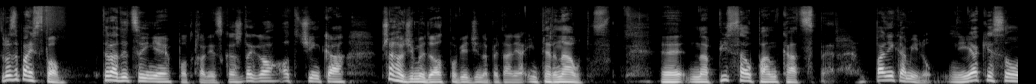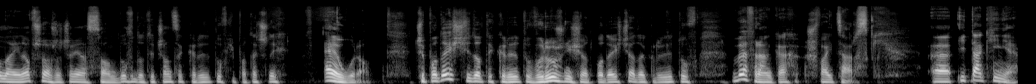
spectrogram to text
Drodzy Państwo, Tradycyjnie pod koniec każdego odcinka przechodzimy do odpowiedzi na pytania internautów. E, napisał pan Kacper. Panie Kamilu, jakie są najnowsze orzeczenia sądów dotyczące kredytów hipotecznych w euro? Czy podejście do tych kredytów różni się od podejścia do kredytów we frankach szwajcarskich? E, I tak i nie.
